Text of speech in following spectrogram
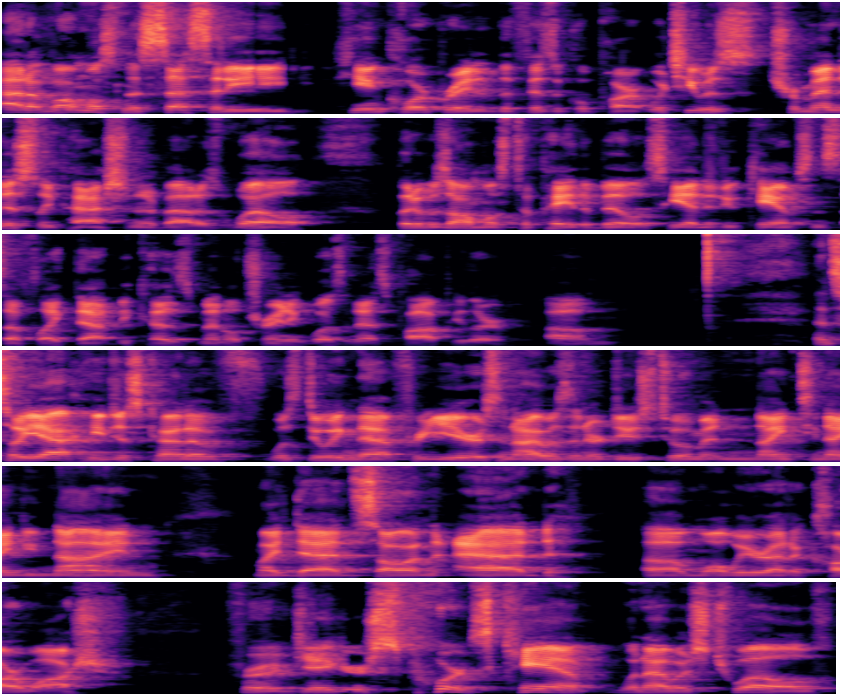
out of almost necessity, he incorporated the physical part, which he was tremendously passionate about as well. But it was almost to pay the bills. He had to do camps and stuff like that because mental training wasn't as popular. Um, and so, yeah, he just kind of was doing that for years. And I was introduced to him in 1999. My dad saw an ad um, while we were at a car wash for a Jaeger Sports camp when I was 12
